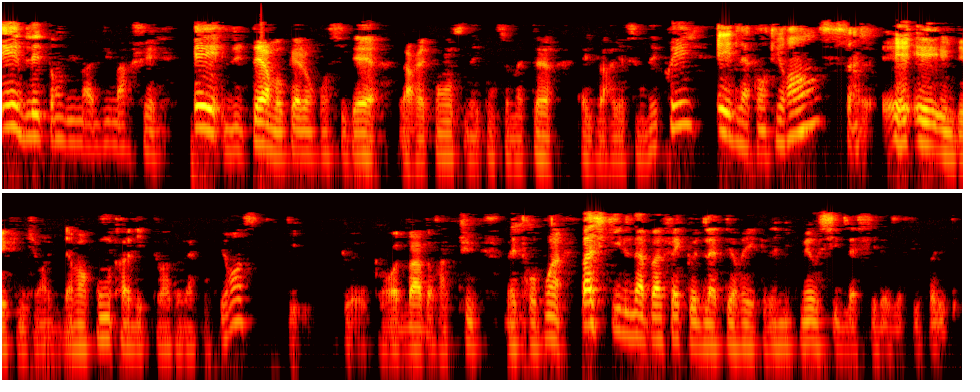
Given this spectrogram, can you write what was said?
et de l'étendue du marché et du terme auquel on considère la réponse des consommateurs à une variation des prix. Et de la concurrence. Euh, et, une définition évidemment contradictoire de la concurrence, qui, que, que Rothbard aura pu mettre au point, parce qu'il n'a pas fait que de la théorie économique, mais aussi de la philosophie politique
